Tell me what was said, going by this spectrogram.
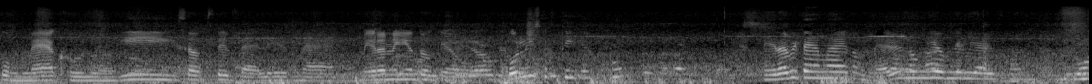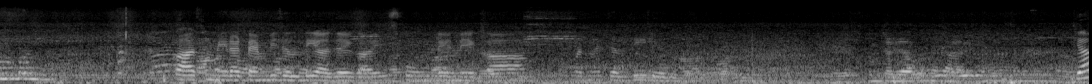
को मैं खोलूँगी सबसे पहले मैं। मेरा नहीं है तो क्या हो? खोल नहीं सकती क्या? मेरा भी टाइम आएगा मैं भी लूँगी अपने लिए आईफोन काश मेरा टाइम भी जल्दी आ जाएगा इस फ़ोन लेने का। बट मैं जल्दी ले लूँगी क्या?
